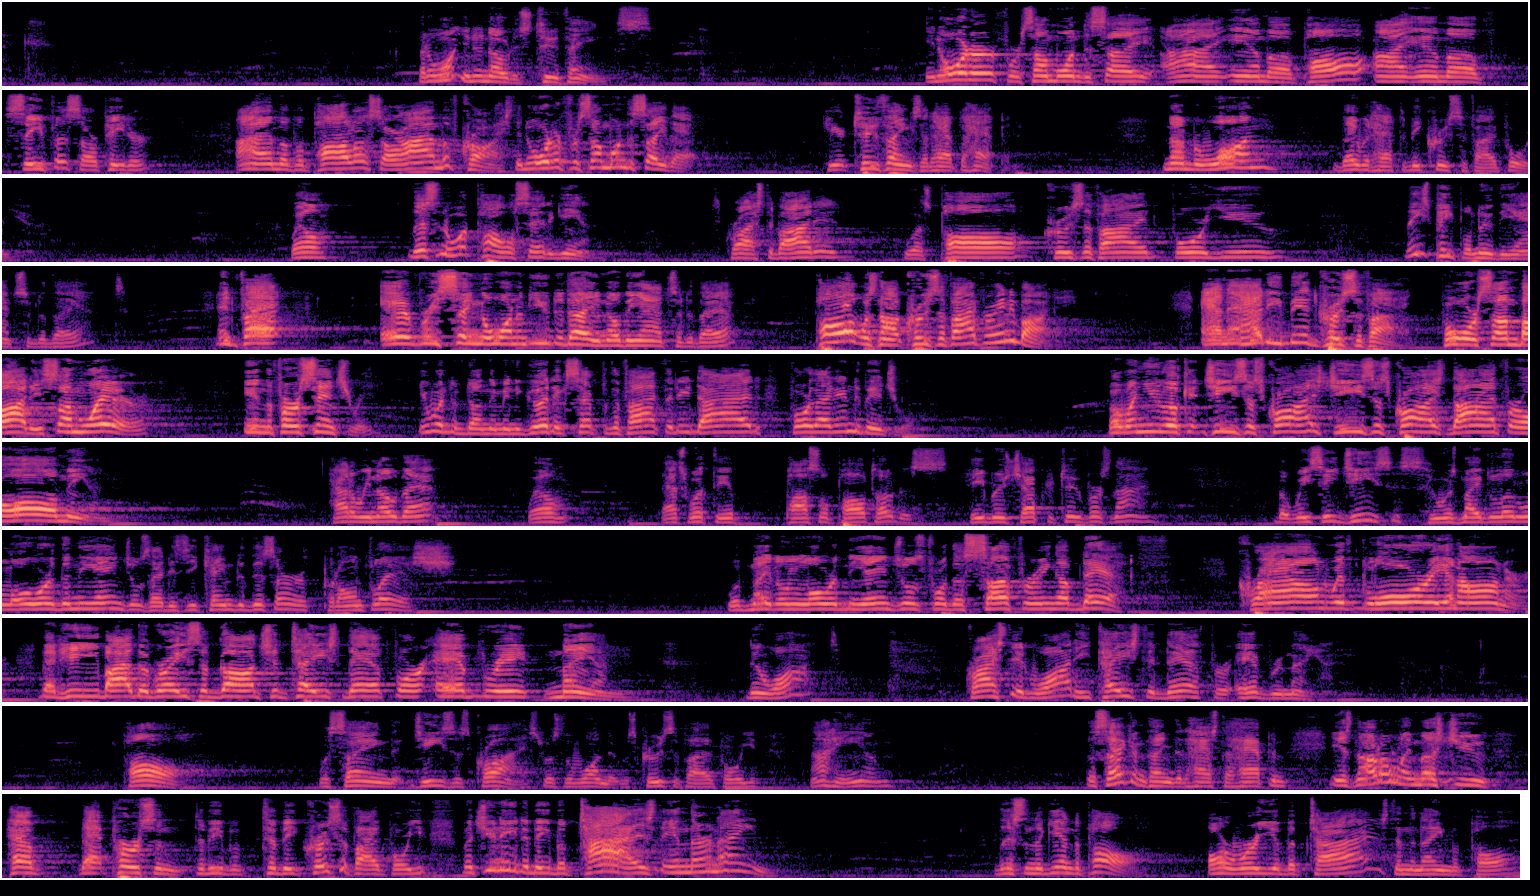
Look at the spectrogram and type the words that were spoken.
But I want you to notice two things. In order for someone to say, I am of Paul, I am of Cephas or Peter, I am of Apollos or I am of Christ, in order for someone to say that, here are two things that have to happen. Number one, they would have to be crucified for you. Well, listen to what Paul said again. Is Christ divided? Was Paul crucified for you? These people knew the answer to that. In fact, every single one of you today know the answer to that. Paul was not crucified for anybody. And had he been crucified for somebody somewhere in the first century, it wouldn't have done them any good except for the fact that he died for that individual. But when you look at Jesus Christ, Jesus Christ died for all men. How do we know that? Well, that's what the Apostle Paul told us. Hebrews chapter 2, verse 9. But we see Jesus, who was made a little lower than the angels, that is, he came to this earth, put on flesh. Was made a little lower than the angels for the suffering of death, crowned with glory and honor, that he, by the grace of God, should taste death for every man. Do what? Christ did what? He tasted death for every man. Paul was saying that Jesus Christ was the one that was crucified for you, not him. The second thing that has to happen is not only must you have that person to be, to be crucified for you, but you need to be baptized in their name. Listen again to Paul. Or were you baptized in the name of Paul?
